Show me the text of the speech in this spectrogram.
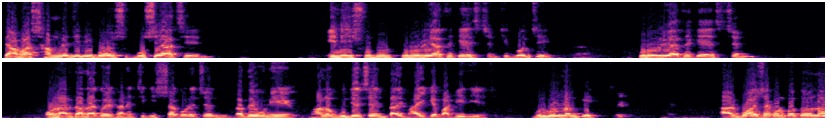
যে, আমার সামনে যিনি বসে আছেন ইনি সুদূর পুরুলিয়া থেকে এসছেন ঠিক বলছি? পুরুলিয়া থেকে এসছেন। ওনার দাদাকে এখানে চিকিৎসা করেছেন তাতে উনি ভালো বুঝেছেন তাই ভাইকে পাঠিয়ে দিয়েছেন। ভুল বললাম কি? আর বয়স এখন কত হলো?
